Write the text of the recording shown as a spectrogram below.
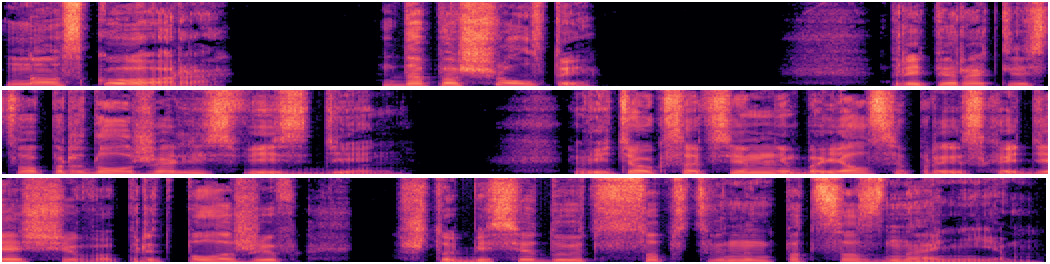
«Но скоро». «Да пошел ты!» Препирательства продолжались весь день. Витек совсем не боялся происходящего, предположив, что беседует с собственным подсознанием.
